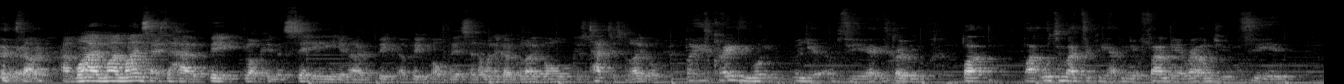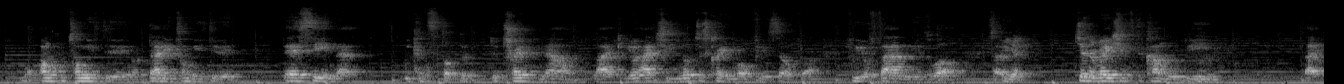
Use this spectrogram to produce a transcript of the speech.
and, stuff. and my, my mindset is to have a big block in the city, you know, big, a big office, and I want to go global because tax is global. But it's crazy what you get, obviously, yeah, it's global. But by automatically having your family around you and seeing what Uncle Tommy's doing or Daddy Tommy's doing, they're seeing that we can stop the, the trend now. Like, you're actually not just creating more for yourself, but for your family as well. So, Yeah. Generations to come will be like,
